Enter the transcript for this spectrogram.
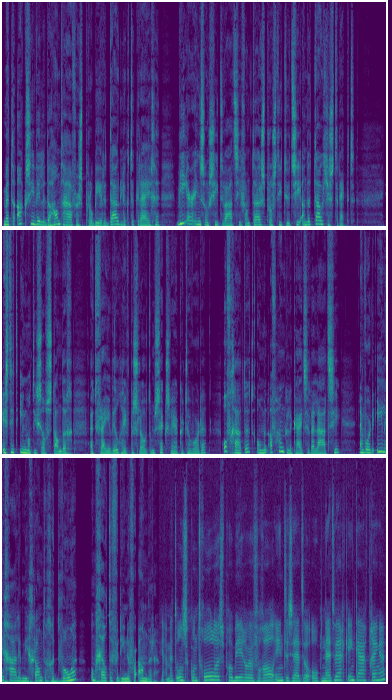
Met de actie willen de handhavers proberen duidelijk te krijgen wie er in zo'n situatie van thuisprostitutie aan de touwtjes trekt. Is dit iemand die zelfstandig uit vrije wil heeft besloten om sekswerker te worden? Of gaat het om een afhankelijkheidsrelatie en worden illegale migranten gedwongen om geld te verdienen voor anderen. Ja, met onze controles proberen we vooral in te zetten op netwerken in kaart brengen.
